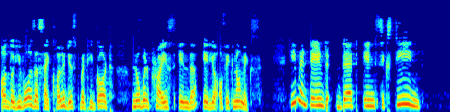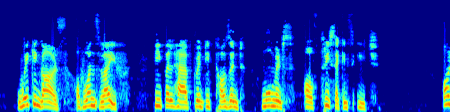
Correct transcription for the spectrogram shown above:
although he was a psychologist, but he got Nobel Prize in the area of economics. He maintained that in 16 waking hours of one's life, people have 20,000 moments of 3 seconds each. اور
